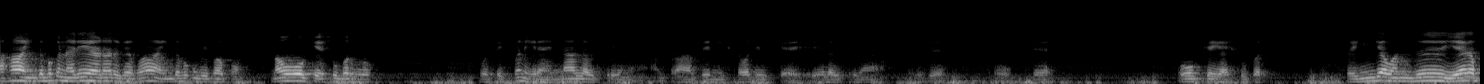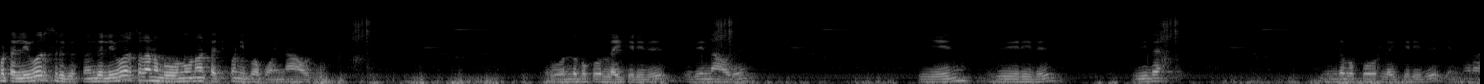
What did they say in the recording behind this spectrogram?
ஆஹா இந்த பக்கம் நிறைய இடம் இருக்கேப்பா இந்த பக்கம் போய் பார்ப்போம். நான் okay super bro so check பண்ணிக்கிறேன். என்னால் வச்சுருக்கேன்னு. அப்புறம் அப்படியே நெக்ஸ்ட் வாட்டி ஓகே ஏல வச்சுருக்கேன் இது ஓகே ஓகே சூப்பர் ஸோ இங்கே வந்து ஏகப்பட்ட லிவர்ஸ் இருக்குது ஸோ இந்த லிவர்ஸ் எல்லாம் நம்ம ஒன்று ஒன்றா டச் பண்ணி பார்ப்போம். என்ன ஆகுது? ஒரு பக்கம் ஒரு லைட் எரியுது. இது என்ன ஆகுது? ஏன் இது எரியுது? இல்லை. இந்த பக்கம் ஒரு லைட் எரியுது. என்னடா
